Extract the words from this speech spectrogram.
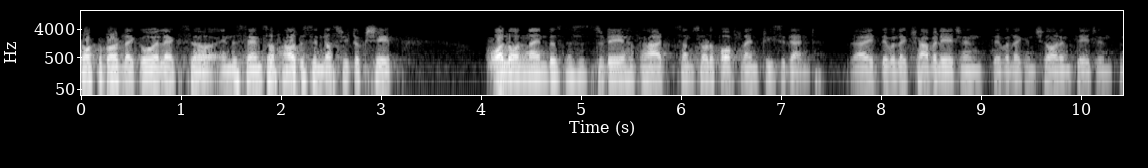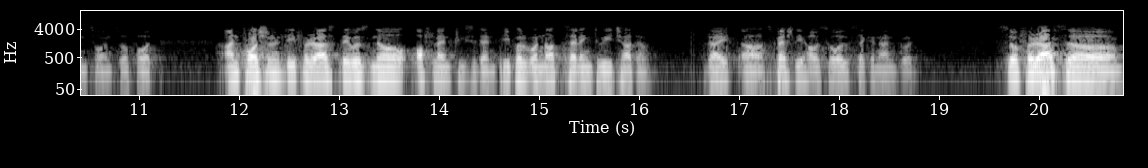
talk about like OLX uh, in the sense of how this industry took shape. All online businesses today have had some sort of offline precedent right? They were like travel agents, they were like insurance agents, and so on and so forth. Unfortunately for us, there was no offline precedent. People were not selling to each other, right? Uh, especially household second-hand goods. So for us, uh,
